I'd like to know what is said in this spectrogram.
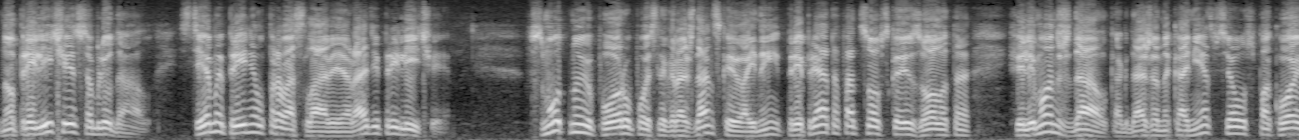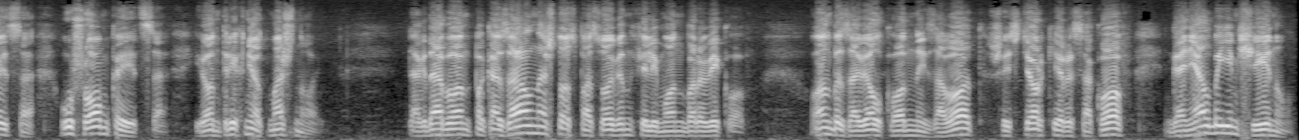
но приличие соблюдал, с тем и принял православие ради приличия. В смутную пору после гражданской войны, припрятав отцовское золото, Филимон ждал, когда же наконец все успокоится, ушомкается, и он тряхнет мошной. Тогда бы он показал, на что способен Филимон Боровиков. Он бы завел конный завод, шестерки рысаков, гонял бы ямщину.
